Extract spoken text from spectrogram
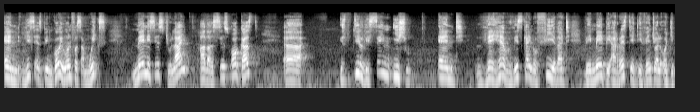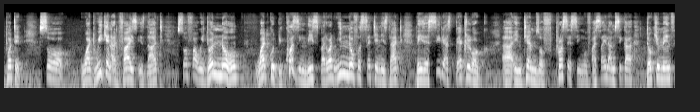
And this has been going on for some weeks many since july others since august uh, is still the same issue and they have this kind of fear that they may be arrested eventually or deported. So what we can advise is that so far we don't know what could be causing this but what we know for certain is that there is a serious backlog uh, in terms of processing of asylum seeker documents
